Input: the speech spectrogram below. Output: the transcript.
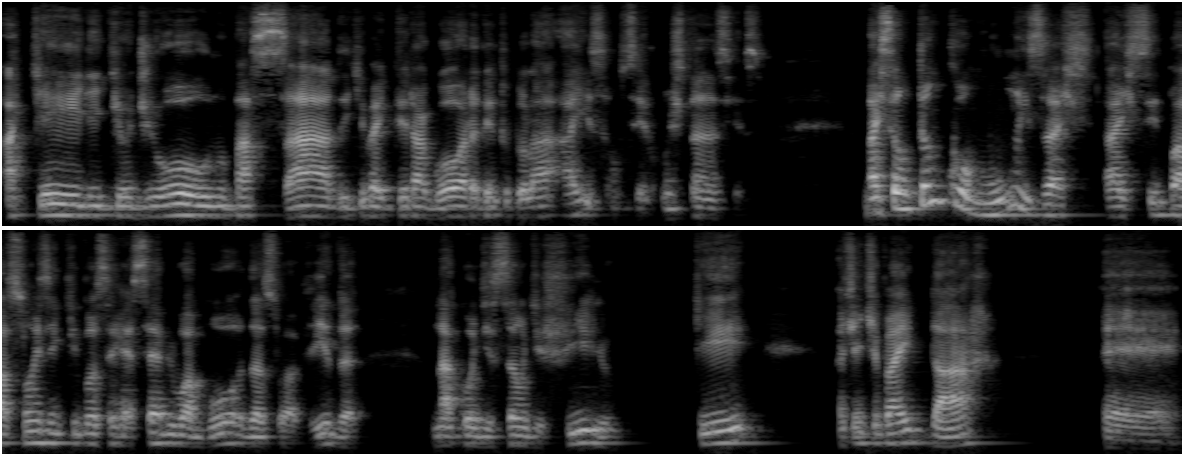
aquele que odiou no passado e que vai ter agora dentro do lar. Aí são circunstâncias. Mas são tão comuns as, as situações em que você recebe o amor da sua vida na condição de filho que a gente vai dar é,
